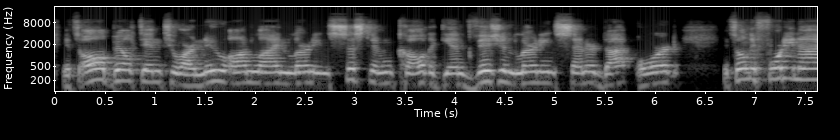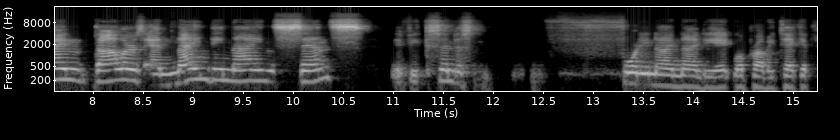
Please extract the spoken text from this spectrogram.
It's all built into our new online learning system called again visionlearningcenter.org. It's only $49.99 if you send us $49.98. We'll probably take it.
